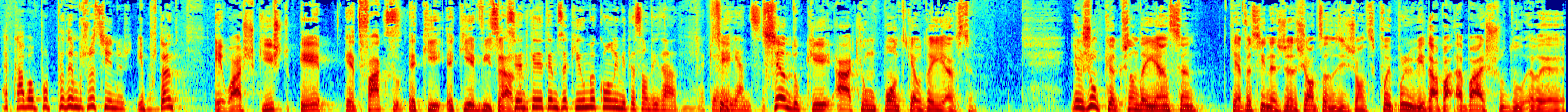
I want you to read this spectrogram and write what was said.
acaba por perdermos vacinas. E, portanto, eu acho que isto é, é de facto aqui, aqui avisado. Sendo que ainda temos aqui uma com limitação de idade, é? que é a Sim, criança. sendo que há aqui um ponto que é o da Janssen. Eu julgo que a questão da Janssen, que é a vacina Johnson Johnson, que foi proibida aba- abaixo do, eh,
